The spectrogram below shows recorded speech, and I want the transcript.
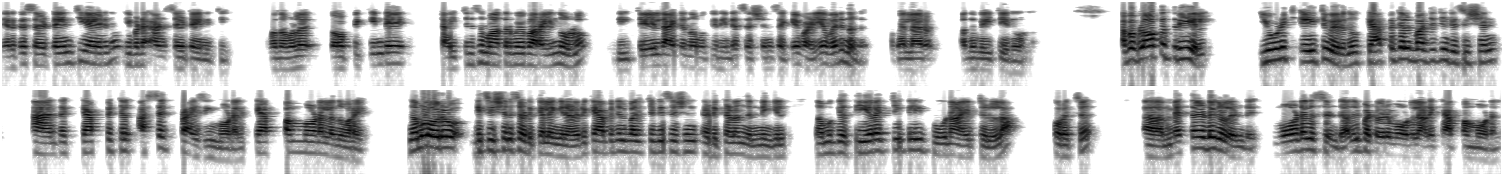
നേരത്തെ സെർട്ടേനിറ്റി ആയിരുന്നു ഇവിടെ uncertainty. അപ്പൊ നമ്മൾ ടോപ്പിക്കിന്റെ ടൈറ്റിൽസ് മാത്രമേ പറയുന്നുള്ളൂ. ഡീറ്റെയിൽഡ് ആയിട്ട് നമുക്ക് ഇതിന്റെ സെഷൻസ് ഒക്കെ വഴിയെ വരുന്നുണ്ട്. അപ്പൊ എല്ലാവരും അത് വെയിറ്റ് ചെയ്തോളൂ. അപ്പൊ ബ്ലോക്ക് ത്രീയിൽ യൂണിറ്റ് എയ്റ്റ് വരുന്നു. Capital budgeting decision and the capital asset pricing model CAPM model എന്ന് പറയും. നമ്മൾ ഓരോ ഡിസിഷൻസ് എടുക്കൽ എങ്ങനെയാണ്? ഒരു ക്യാപിറ്റൽ ബഡ്ജറ്റ് ഡിസിഷൻ എടുക്കണം എന്നുണ്ടെങ്കിൽ നമുക്ക് തിയററ്റിക്കലി പൂണായിട്ടുള്ള കുറച്ച് മെത്തേഡുകൾ ഉണ്ട്. മോഡൽസ് ഉണ്ട്. അതിൽപ്പെട്ട ഒരു മോഡലാണ് ക്യാപം മോഡൽ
